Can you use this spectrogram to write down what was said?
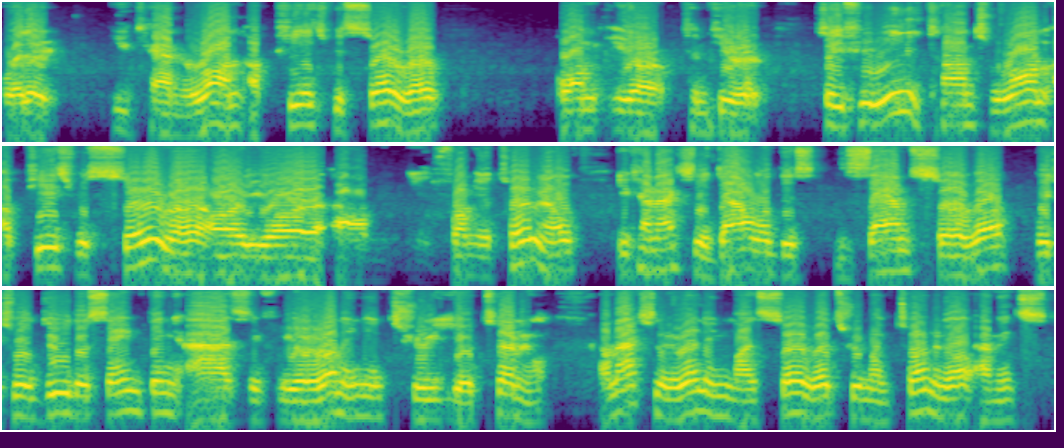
whether you can run a PHP server on your computer. So if you really can't run a PHP server or your um, from your terminal, you can actually download this XAMPP server, which will do the same thing as if you're running it through your terminal. I'm actually running my server through my terminal, and it's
